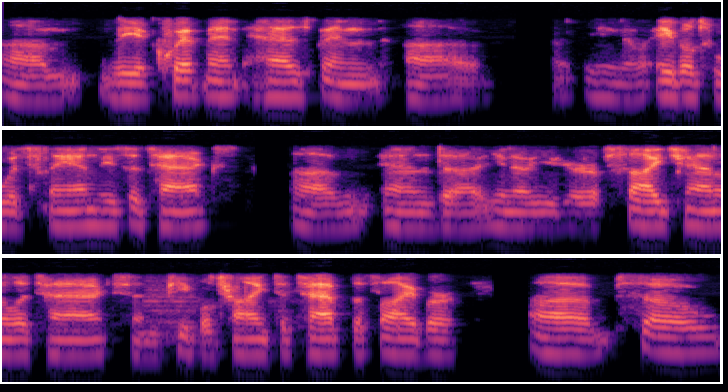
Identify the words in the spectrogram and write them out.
um, the equipment has been, uh, you know, able to withstand these attacks. Um, and uh, you know, you hear of side channel attacks and people trying to tap the fiber. Um, so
